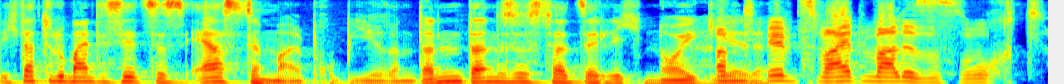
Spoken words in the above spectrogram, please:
ich dachte, du meintest jetzt das erste Mal probieren. Dann, dann ist es tatsächlich Neugierde. Ab dem zweiten Mal ist es Sucht.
